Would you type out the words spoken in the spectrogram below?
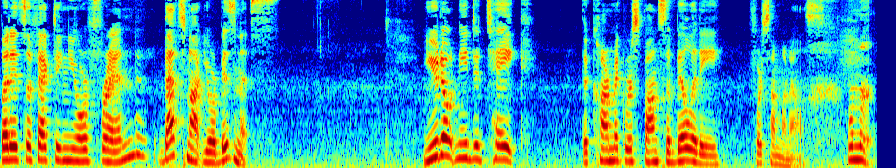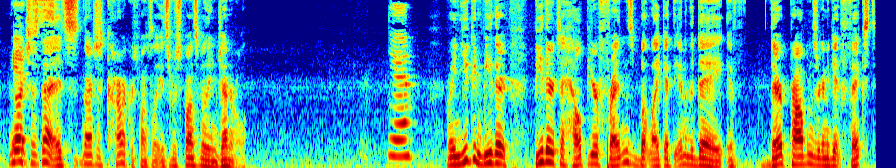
but it's affecting your friend, that's not your business. You don't need to take the karmic responsibility for someone else. Well, not not just that. It's not just karmic responsibility. It's responsibility in general. Yeah. I mean, you can be there, be there to help your friends, but like at the end of the day, if their problems are going to get fixed,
